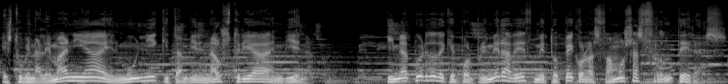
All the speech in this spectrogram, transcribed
Estuve en Alemania, en Múnich y también en Austria, en Viena. Y me acuerdo de que por primera vez me topé con las famosas fronteras,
